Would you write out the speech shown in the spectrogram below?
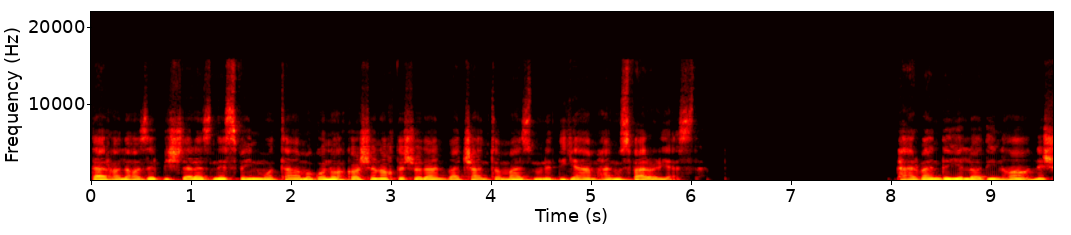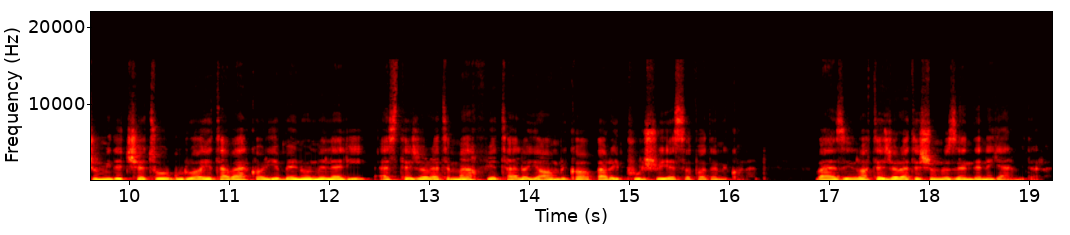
در حال حاضر بیشتر از نصف این متهما گناهکار شناخته شدن و چند تا مزنون دیگه هم هنوز فراری هستند. پرونده لادین ها نشون میده چطور گروه های تبهکاری بین از تجارت مخفی طلای آمریکا برای پولشویی استفاده می‌کنن و از این راه تجارتشون رو زنده نگه میدارن.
